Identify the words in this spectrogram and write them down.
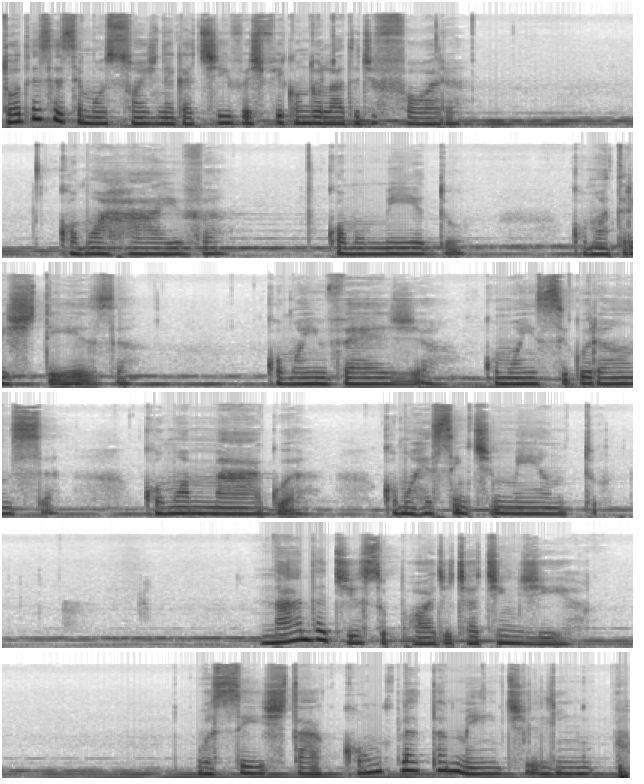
Todas as emoções negativas ficam do lado de fora, como a raiva, como o medo, como a tristeza, como a inveja, como a insegurança, como a mágoa, como o ressentimento. Nada disso pode te atingir. Você está completamente limpo.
